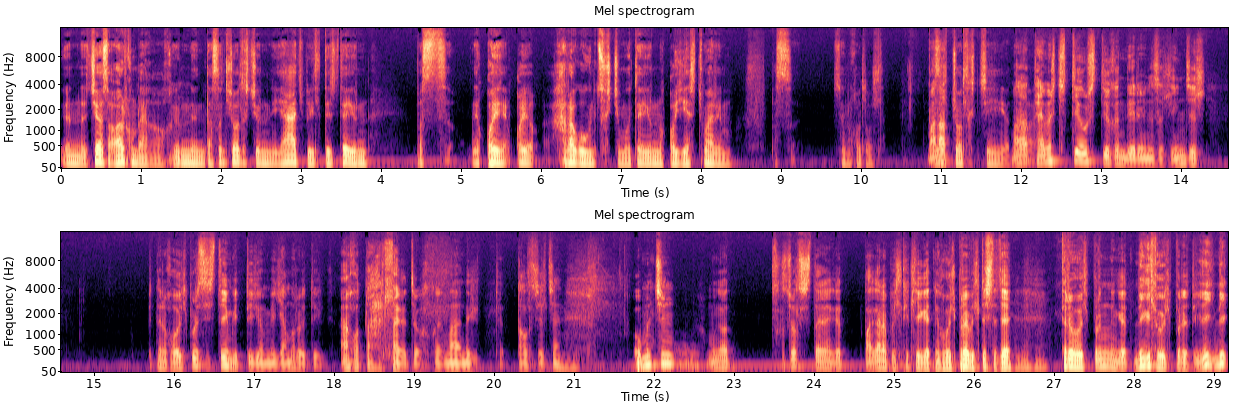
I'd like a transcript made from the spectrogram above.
энэ чи бас ойрхон байгаа бох. Ер нь энэ тасалжуулагч ер нь яаж бэлдэж те ер нь бас нэг гоё гоё хараагүй өнцөг ч юм уу те ер нь гоё ярьчмаар юм бас сонирхол бол Манай тасалжуулагчийн манай тамирчдын өөрсдийнх нь дээрээс бол энэ жил бид нэр хувилбар систем гэдэг юм ямар байдгийг анх удаа харлаа гэж байгаа байхгүй маа нэг тоглож хэлж байгаа. Өмнө чин мөнгө цогцолчтой ингээд багаараа бэлтгэл хийгээд нэг хувилбараа бэлдэн шүү дээ тий. Тэр хувилбар нь ингээд нэг л хувилбар байдаг. Нэг нэг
